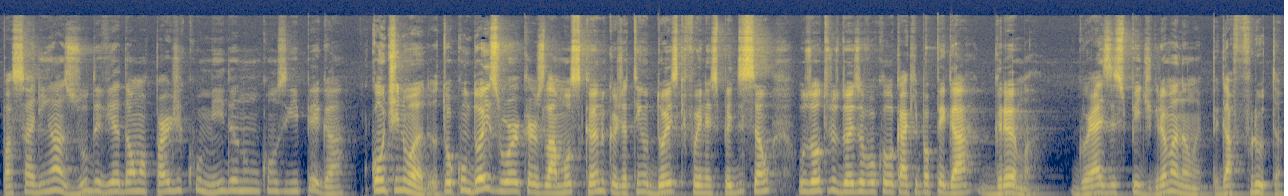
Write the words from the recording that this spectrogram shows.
Passarinho azul devia dar uma par de comida, eu não consegui pegar. Continuando, eu tô com dois workers lá moscando, que eu já tenho dois que foi na expedição. Os outros dois eu vou colocar aqui para pegar grama. Grass speed, grama não, é pegar fruta.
